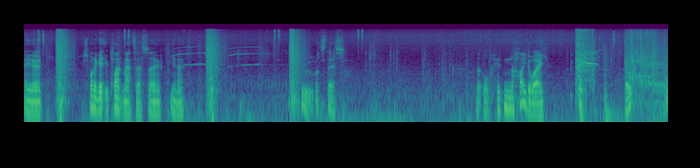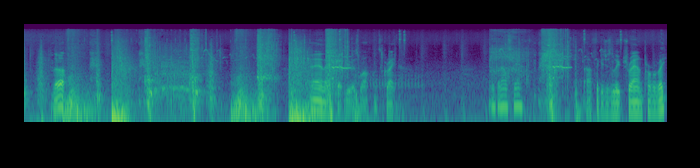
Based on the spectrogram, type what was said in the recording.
how you doing? Just want to get your plant matter, so you know. Ooh, what's this? Little hidden hideaway. Oh. Ugh. And let's get you as well. That's great. Anything else here? I think it just loops around, probably.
